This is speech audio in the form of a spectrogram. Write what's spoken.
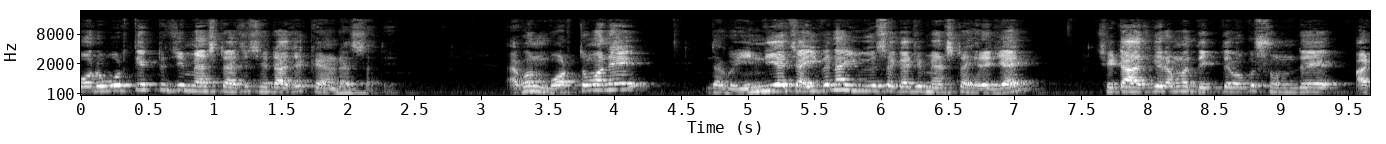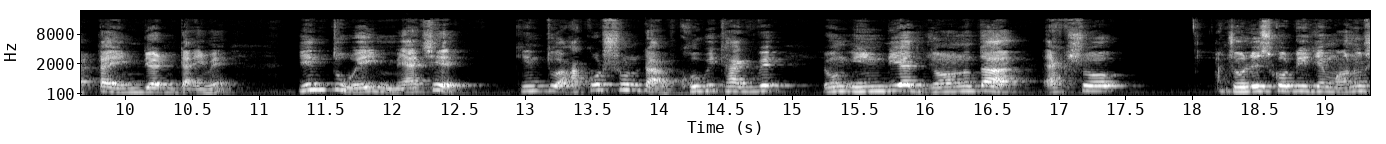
পরবর্তী একটা যে ম্যাচটা আছে সেটা আছে কানাডার সাথে। এখন বর্তমানে দেখো ইন্ডিয়া চাইবে না ইউএসএ কাছে ম্যাচটা হেরে যায়। সেটা আজকের আমরা দেখতে পাবো সন্ধে আটটা ইন্ডিয়ান টাইমে কিন্তু এই ম্যাচের কিন্তু আকর্ষণটা খুবই থাকবে এবং ইন্ডিয়ার জনতা একশো চল্লিশ কোটি যে মানুষ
